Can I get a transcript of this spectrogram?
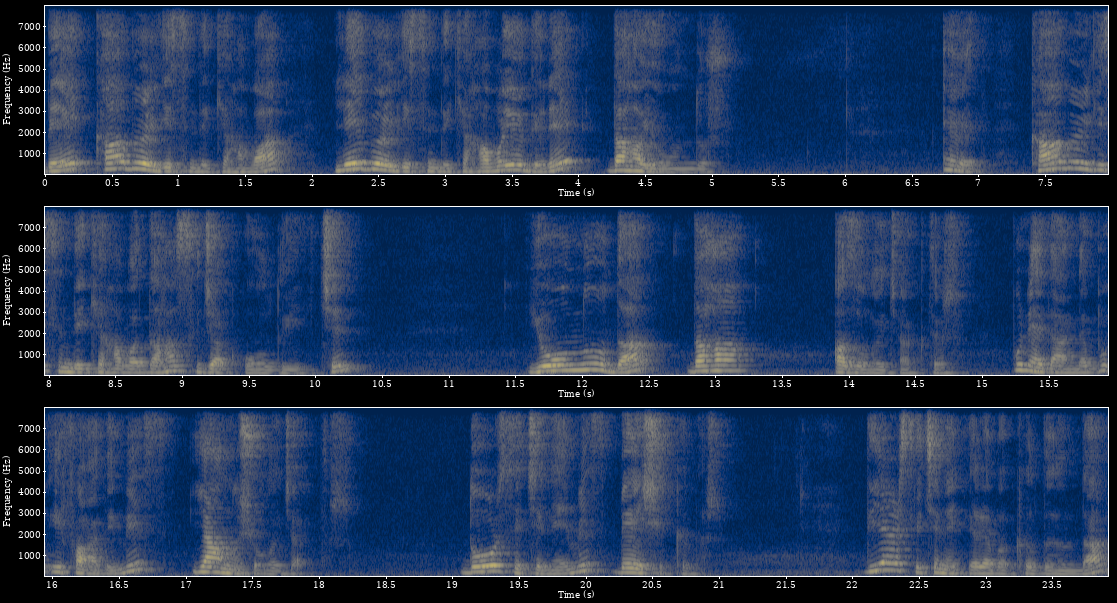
B. K bölgesindeki hava L bölgesindeki havaya göre daha yoğundur. Evet, K bölgesindeki hava daha sıcak olduğu için yoğunluğu da daha az olacaktır. Bu nedenle bu ifademiz yanlış olacaktır. Doğru seçeneğimiz B şıkkıdır. Diğer seçeneklere bakıldığında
